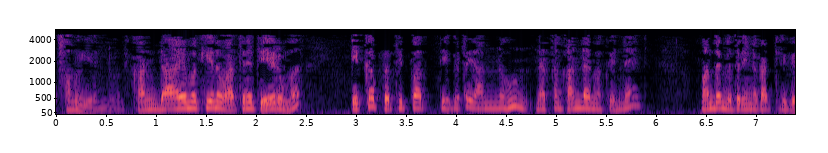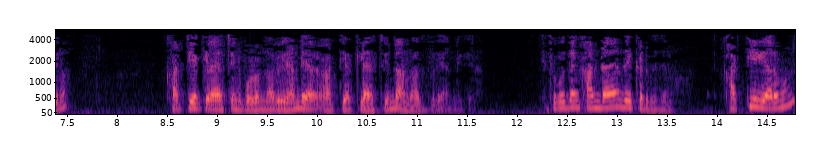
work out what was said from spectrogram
සමගියෙන්න ඕනේ. කණ්ඩායම කියන වචනේ තේරුම එක ප්‍රතිපත්තියකට යන්න හුන් නැත්නම් කණ්ඩායමක් වෙන්නේ නැහැ. මම දැන් මෙතන ඉන්න කට්ටිය කියනවා කට්ටියක් කියලා ඇස් වෙන පොළොන්නරුව යන්න කට්ටියක් කියලා ඇස් වෙන අනුරාධපුර යන්න කියලා. එතකොට දැන් කණ්ඩායම් දෙකකට බෙදෙනවා. කට්ටියගේ අරමුණ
